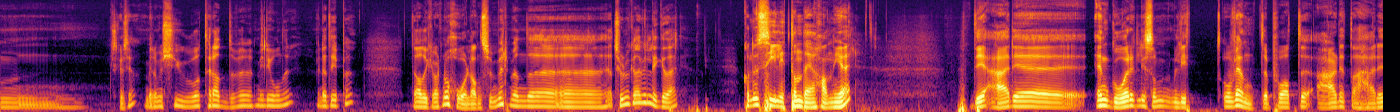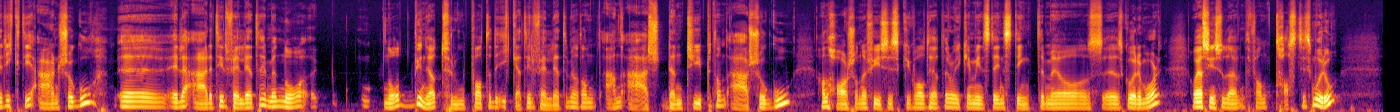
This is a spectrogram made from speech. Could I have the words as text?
skal vi si, mellom 20 og 30 millioner, vil jeg tippe. Det hadde ikke vært noen Haaland-summer, men uh, jeg tror nok jeg vil ligge der. Kan du si litt om det han gjør? Det er uh, En går liksom litt og venter på at uh, er dette her riktig? Er han så god? Eller er det tilfeldigheter? Men nå, nå begynner jeg å tro på at det ikke er tilfeldigheter, men at han, han er den typen. Han er så god. Han har sånne fysiske kvaliteter, og ikke minst det instinktet med å skåre mål. Og jeg syns jo det er fantastisk moro.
